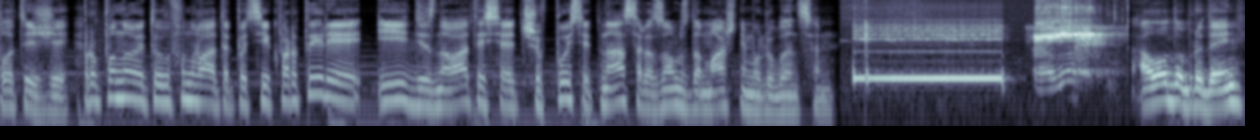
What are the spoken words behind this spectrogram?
платежі. Пропоную телефонувати по цій квартирі і дізнаватися, чи впустять нас разом з домашнім улюбленцем. Алло? Алло, добрий день.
